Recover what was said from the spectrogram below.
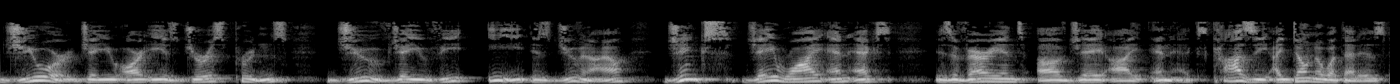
Jure, J-U-R-E is jurisprudence. Juve, J-U-V-E is juvenile. Jynx, J-Y-N-X is a variant of J-I-N-X. Kazi, I don't know what that is.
